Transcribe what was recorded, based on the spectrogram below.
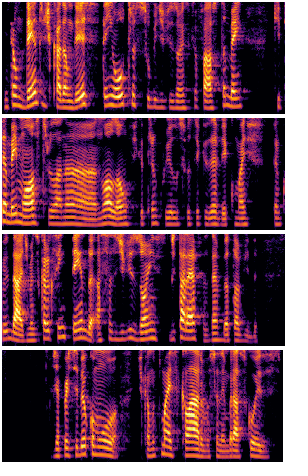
Então, dentro de cada um desses, tem outras subdivisões que eu faço também, que também mostro lá na, no aulão. Fica tranquilo se você quiser ver com mais tranquilidade. Mas eu quero que você entenda essas divisões de tarefas, né? Da tua vida. Já percebeu como fica muito mais claro você lembrar as coisas?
